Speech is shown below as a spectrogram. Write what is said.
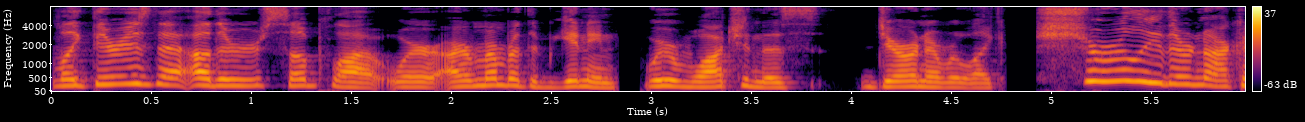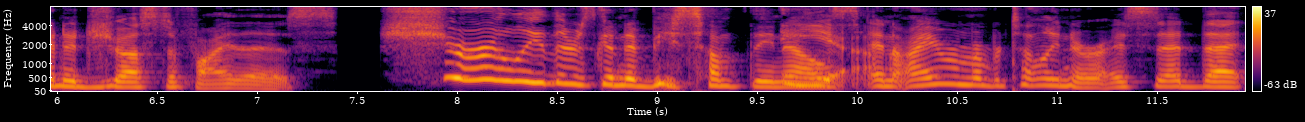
Like there is that other subplot where I remember at the beginning we were watching this. JR and I were like, surely they're not going to justify this. surely there's going to be something else. Yeah. And I remember telling her, I said that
